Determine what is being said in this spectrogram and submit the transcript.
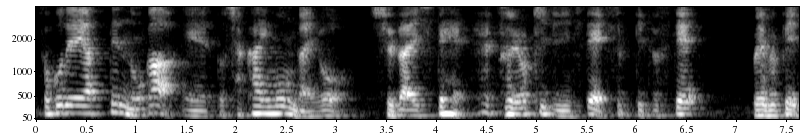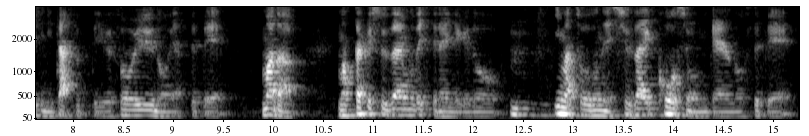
そこでやってんのが、えー、と社会問題を取材して それを記事にして執筆してウェブページに出すっていうそういうのをやっててまだ全く取材もできてないんだけどうん今ちょうどね取材交渉みたいなのをしてて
